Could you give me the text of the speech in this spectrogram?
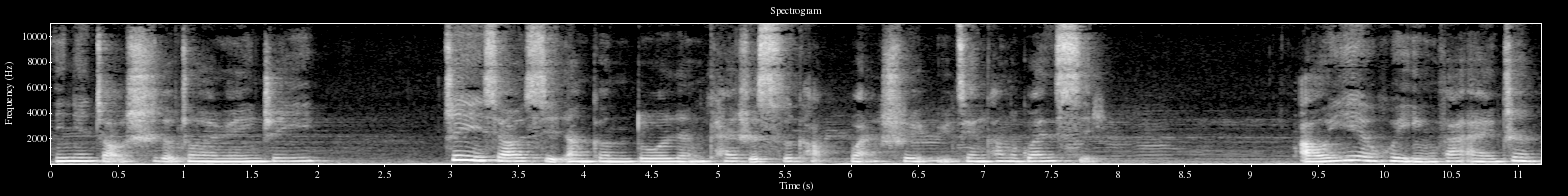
英年早逝的重要原因之一。这一消息让更多人开始思考晚睡与健康的关系。熬夜会引发癌症、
